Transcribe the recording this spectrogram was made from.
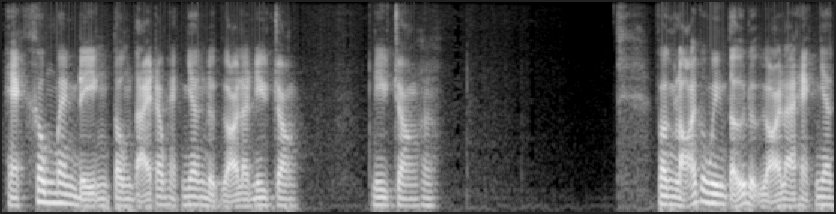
Hạt không mang điện tồn tại trong hạt nhân được gọi là neutron neutron ha. Phần lõi của nguyên tử được gọi là hạt nhân.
